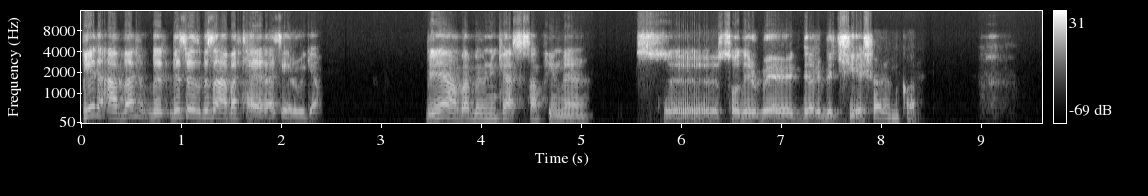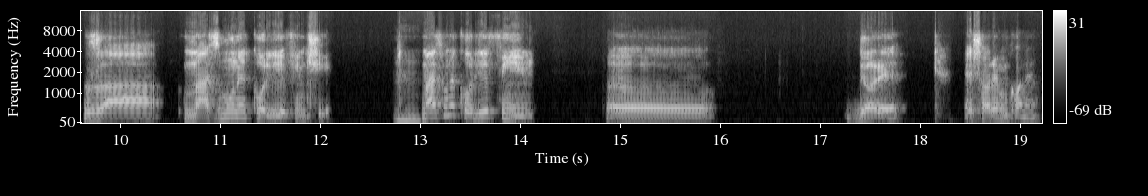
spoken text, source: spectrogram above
بیاید اول بذار اول ته قضیه رو بگم. بیاید اول ببینیم که اساسا فیلم سودربرگ داره به چی اشاره می‌کنه. و مضمون کلی فیلم چیه؟ مضمون کلی فیلم داره اشاره می‌کنه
